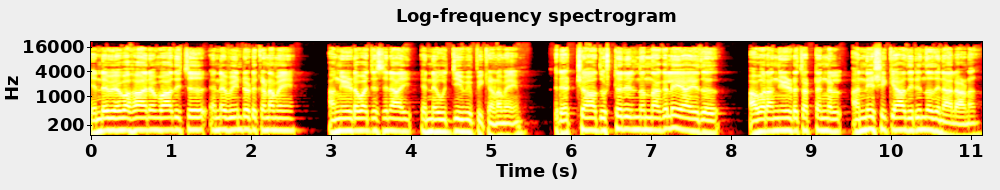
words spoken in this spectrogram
എന്റെ വ്യവഹാരം വാദിച്ച് എന്നെ വീണ്ടെടുക്കണമേ. അങ്ങയുടെ വചസ്സിനായി എന്നെ ഉജ്ജീവിപ്പിക്കണമേ. രക്ഷാ ദുഷ്ടരിൽ നിന്ന് അകലെയായത് അവർ അങ്ങയുടെ ചട്ടങ്ങൾ അന്വേഷിക്കാതിരുന്നതിനാലാണ്.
